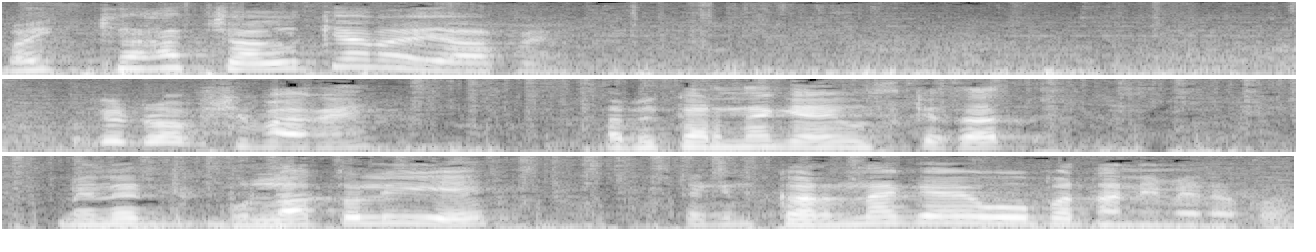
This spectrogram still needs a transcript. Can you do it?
भाई, क्या चल क्या रहा है यहाँ पे? ओके ड्रॉपशिप आ गई। अभी करना क्या है उसके साथ? मैंने बुला तो ली है, लेकिन करना क्या है वो पता नहीं मेरे को।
